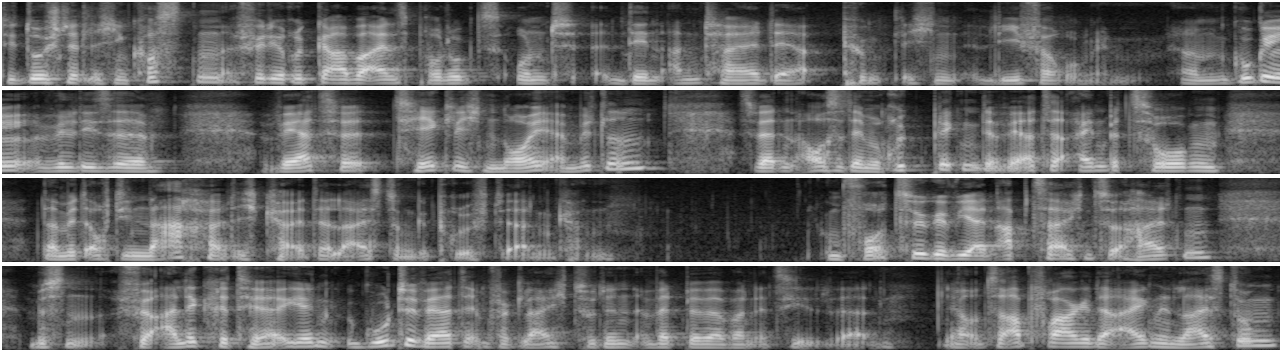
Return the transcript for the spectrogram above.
die durchschnittlichen Kosten für die Rückgabe eines Produkts und den Anteil der pünktlichen Lieferungen. Ähm, Google will diese Werte täglich neu ermitteln. Es werden außerdem rückblickende Werte einbezogen, damit auch die Nachhaltigkeit der Leistung geprüft werden kann. Um Vorzüge wie ein Abzeichen zu erhalten, müssen für alle Kriterien gute Werte im Vergleich zu den Wettbewerbern erzielt werden. Ja, und zur Abfrage der eigenen Leistungen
